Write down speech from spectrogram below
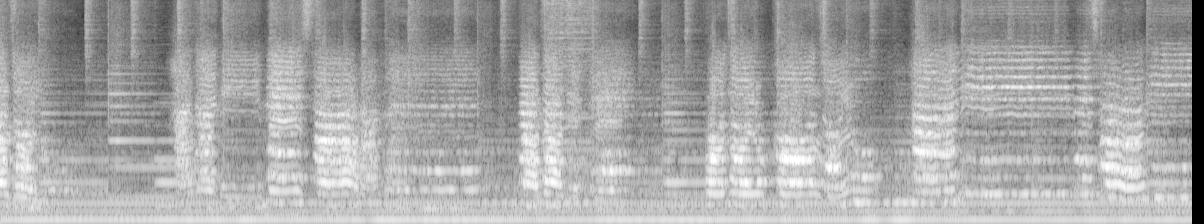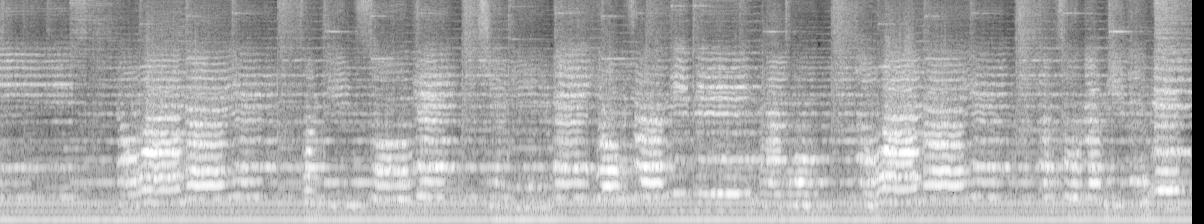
높아져요. 하나님의 사랑은 낮아질 때 커져요 커져요. 하나님의 사랑이 너와 나의 섬김 속에 주님의 형상이 빛나고 너와 나의 겸손한 믿음에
